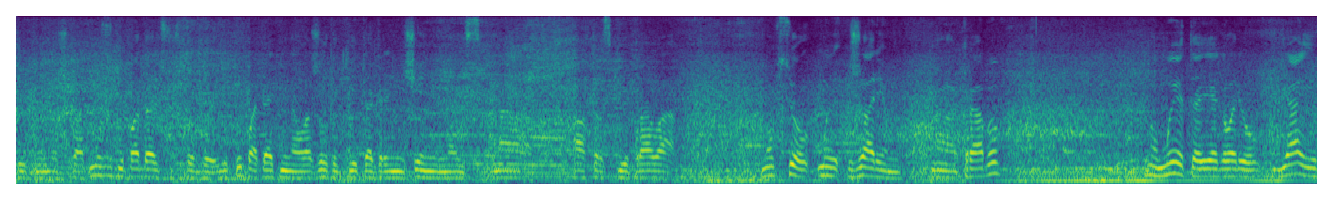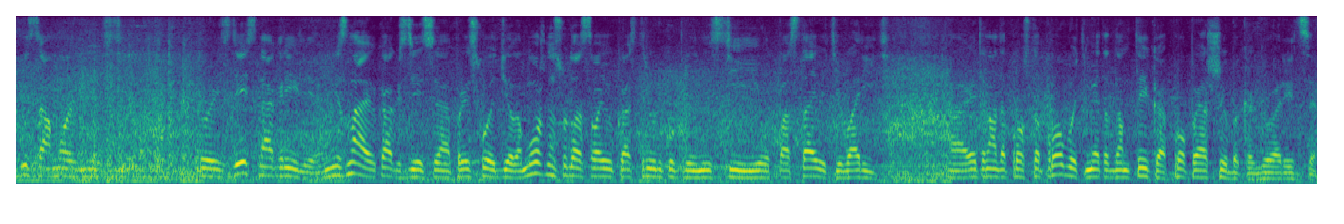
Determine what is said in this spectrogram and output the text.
быть немножко от музыки подальше, чтобы YouTube опять не наложил какие-то ограничения на, на авторские права. Ну все, мы жарим а, крабов. Ну, мы это, я говорю, я и вы со мной вместе. То есть здесь на гриле. Не знаю, как здесь а, происходит дело. Можно сюда свою кастрюльку принести и вот поставить и варить. А, это надо просто пробовать методом тыка, проб и ошибок, как говорится.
